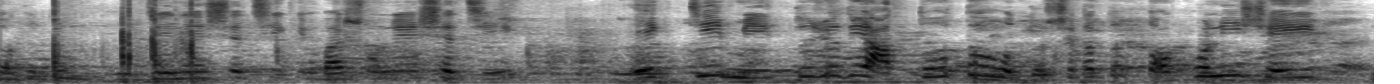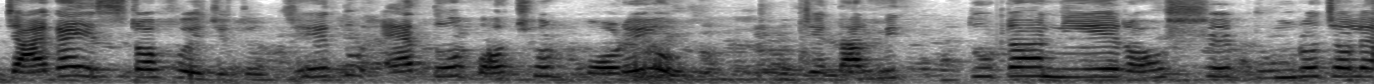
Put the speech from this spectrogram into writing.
যতটুকু জেনে এসেছি কিংবা শুনে এসেছি, একটি মৃত্যু যদি আত্মহত্যা হতো, সেটা তো তখনই সেই জায়গায় স্টপ হয়ে যেত। যেহেতু এত বছর পরেও যে তার মৃত্যুটা নিয়ে রহস্যের ধূম্রজলে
